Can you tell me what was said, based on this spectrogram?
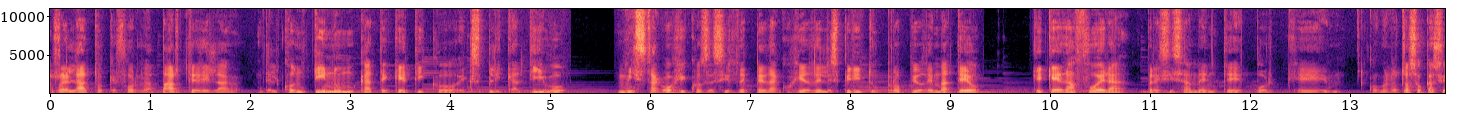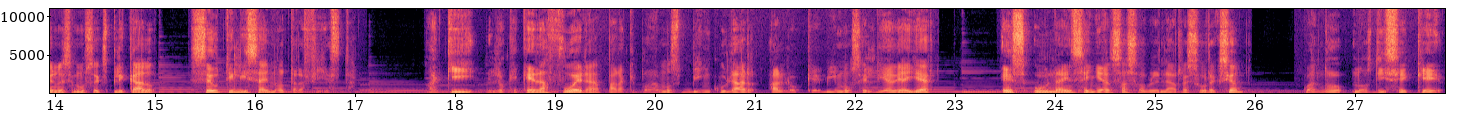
relato que forma parte del continuum catequético, explicativo, mistagógico, es decir, de pedagogía del espíritu propio de Mateo, que queda fuera precisamente porque, como en otras ocasiones hemos explicado, se utiliza en otra fiesta. Aquí lo que queda fuera, para que podamos vincular a lo que vimos el día de ayer, es una enseñanza sobre la resurrección, cuando nos dice que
